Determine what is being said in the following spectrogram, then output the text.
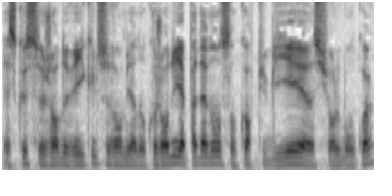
est-ce que ce genre de véhicule se vend bien? Donc aujourd'hui, il n'y a pas d'annonce encore publiée euh, sur le Bon Coin.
